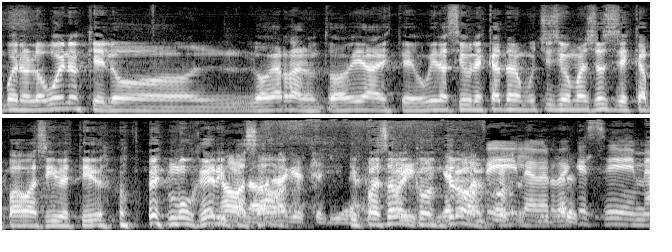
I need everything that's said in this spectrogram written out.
bueno, lo bueno es que lo, lo, agarraron. Todavía este, hubiera sido un escándalo muchísimo mayor si se escapaba así vestido de mujer y pasaba, y pasaba el control. Sí, la verdad que sí. Me,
